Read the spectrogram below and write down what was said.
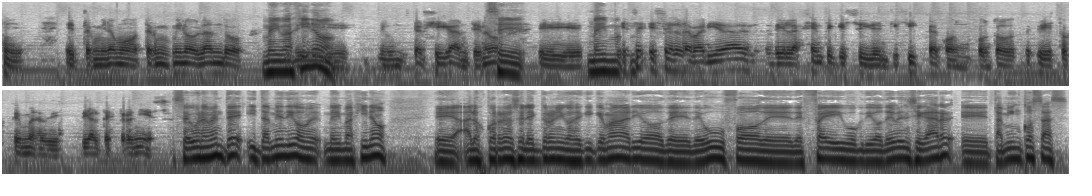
terminamos termino hablando me imagino. de, un ser gigante no sí, esa es la variedad de la gente que se identifica con, con todos estos temas de, alta extrañeza. Seguramente y también digo me, imagino a los correos electrónicos de Quique Mario, de, UFO, de, Facebook, digo, deben llegar también cosas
